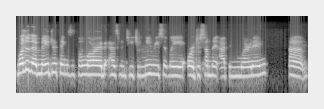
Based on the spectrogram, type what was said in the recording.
one of the major things that the Lord has been teaching me recently, or just something I've been learning um,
